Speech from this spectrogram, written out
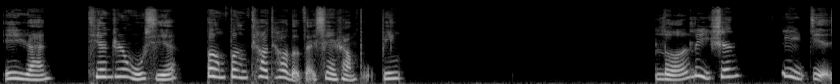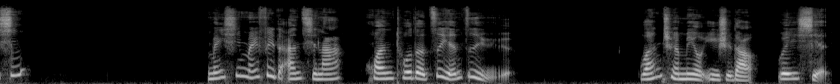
依然天真无邪、蹦蹦跳跳的在线上补兵。萝莉身御姐心，没心没肺的安琪拉欢脱的自言自语，完全没有意识到危险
